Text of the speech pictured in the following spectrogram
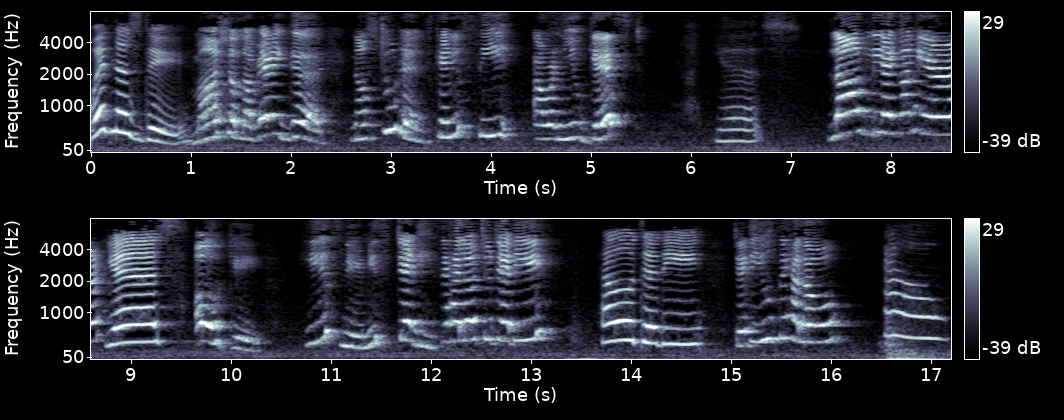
Wednesday. MashaAllah, very good. Now students, can you see our new guest? Yes. Loudly, I can't hear. Yes. Okay. His name is Teddy. Say hello to Teddy. Hello, Teddy. Teddy, you say hello. Hello.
